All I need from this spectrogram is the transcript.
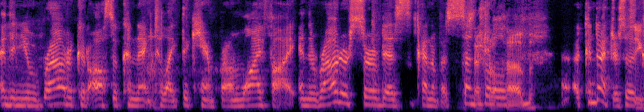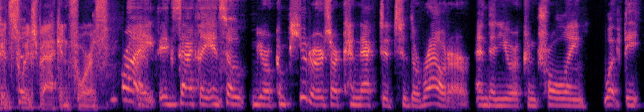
and then your mm-hmm. router could also connect to like the campground Wi-Fi, and the router served as kind of a central, central conductor. So, so you could switch back and forth. Right, exactly. And so your computers are connected to the router, and then you are controlling what the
